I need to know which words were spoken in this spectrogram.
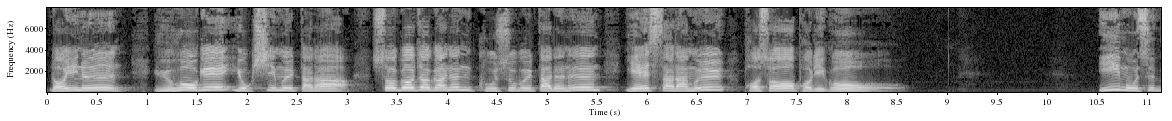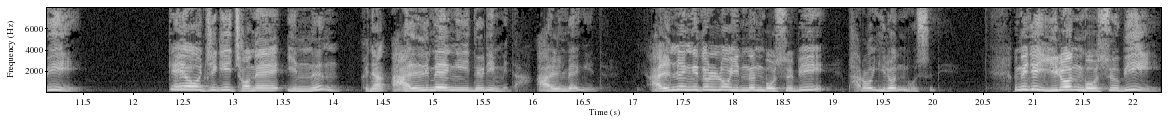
너희는 유혹의 욕심을 따라 썩어져 가는 구습을 따르는 옛사람을 벗어버리고 이 모습이 깨어지기 전에 있는 그냥 알맹이들입니다. 알맹이들. 알맹이들로 있는 모습이 바로 이런 모습이에요. 근데 이제 이런 모습이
